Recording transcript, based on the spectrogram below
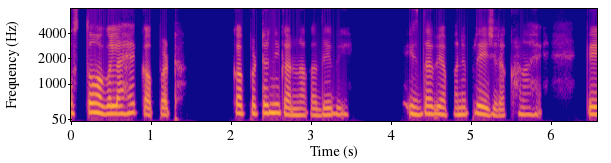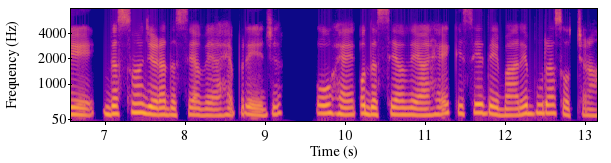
ਉਸ ਤੋਂ ਅਗਲਾ ਹੈ ਕਪਟ। ਕਪਟ ਨਹੀਂ ਕਰਨਾ ਕਦੇ ਵੀ। ਇਸ ਦਾ ਵੀ ਆਪਾਂ ਨੇ ਪ੍ਰੇਜ ਰੱਖਣਾ ਹੈ। ਤੇ ਦਸਵਾਂ ਜਿਹੜਾ ਦੱਸਿਆ ਗਿਆ ਹੈ ਪ੍ਰੇਜ ਉਹ ਹੈ, ਉਹ ਦੱਸਿਆ ਗਿਆ ਹੈ ਕਿਸੇ ਦੇ ਬਾਰੇ ਬੁਰਾ ਸੋਚਣਾ।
